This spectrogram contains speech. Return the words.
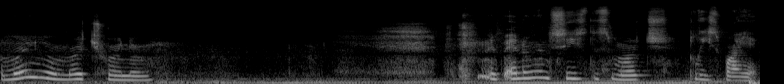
I'm wearing your merch right now. If anyone sees this merch, please buy it.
